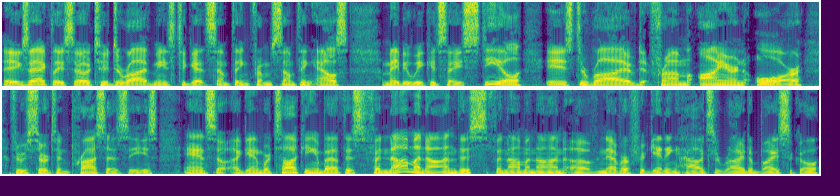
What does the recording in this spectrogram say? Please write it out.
Exactly. So to derive means to get something from something else. Maybe we could say steel is derived from iron ore through certain processes. And so again, we're talking about this phenomenon, this phenomenon of never forgetting how to ride a bicycle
